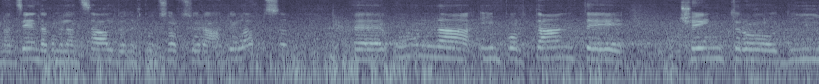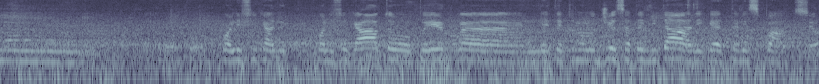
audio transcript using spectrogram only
un'azienda come l'Ansaldo nel consorzio Radiolabs, eh, un importante centro di eh, qualificato per eh, le tecnologie satellitari che è Telespazio,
